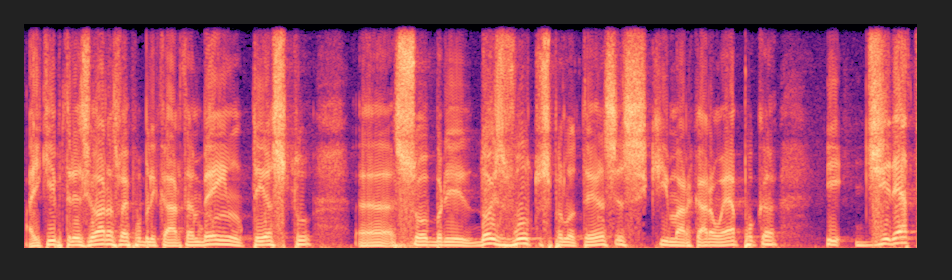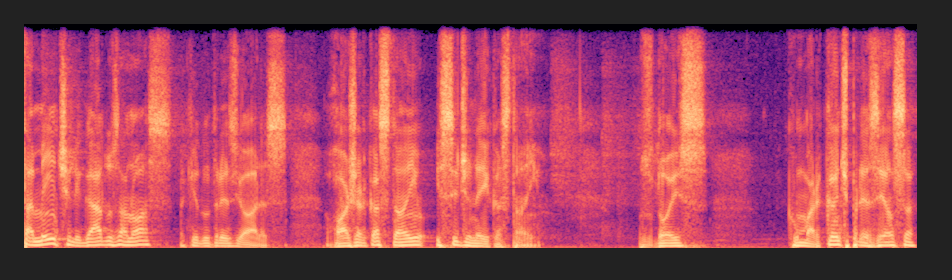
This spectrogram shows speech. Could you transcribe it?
A equipe 13 Horas vai publicar também um texto uh, sobre dois vultos pelotenses que marcaram época e diretamente ligados a nós, aqui do 13 Horas: Roger Castanho e Sidney Castanho. Os dois com marcante presença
